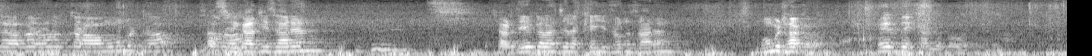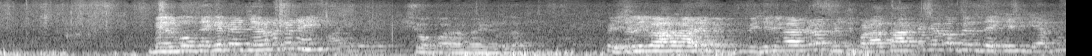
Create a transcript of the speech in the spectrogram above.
ਲੈ ਫਿਰ ਹੁਣ ਮੂੰਹ ਮਿੱਠਾ। ਸਤਿ ਸ਼੍ਰੀ ਅਕਾਲ ਜੀ ਸਾਰਿਆਂ ਨੂੰ। ਚੜ੍ਹਦੀ ਕਲਾ ਚ ਰੱਖੇ ਜੀ ਤੁਹਾਨੂੰ ਸਾਰਿਆਂ ਨੂੰ। ਮੂੰਹ ਮਿੱਠਾ ਕਰੋ। ਫਿਰ ਦੇਖਾਂਗੇ ਦੋ ਬਿੱਲ ਬੁੱਲ ਦੇ ਕੇ ਭੇਜਿਆ ਨਾ ਕਿ ਨਹੀਂ? ਦਾ ਪਿਛਲੀ ਵਾਰ ਵਾਲੇ ਪਿਛਲੀ ਵਾਰ ਜਿਹੜਾ ਵਿੱਚ ਬੜਾ ਤਾਰ ਕੇ ਕਹਿੰਦਾ ਬਿੱਲ ਦੇ ਕੇ ਨਹੀਂ ਗਿਆ ਤੂੰ।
